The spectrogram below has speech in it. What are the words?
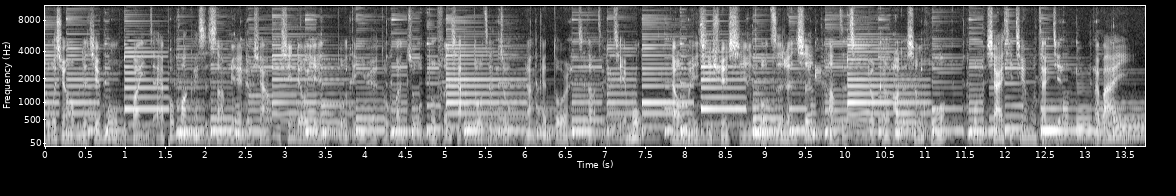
如果喜欢我们的节目，欢迎在 Apple Podcast 上面留下五星留言，多订阅、多关注、多分享、多赞助，让更多人知道这个节目。让我们一起学习投资人生，让自己有更好的生活。下一期节目再见，拜拜。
